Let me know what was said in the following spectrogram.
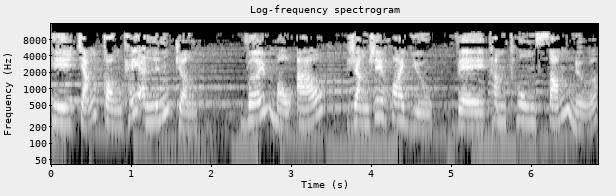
thì chẳng còn thấy anh lính trận với màu áo răng ria hoa dừa về thăm thôn xóm nữa.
